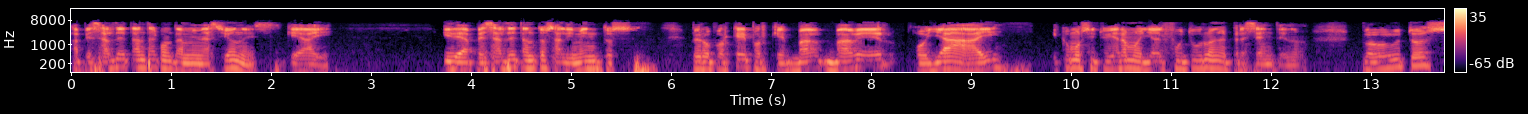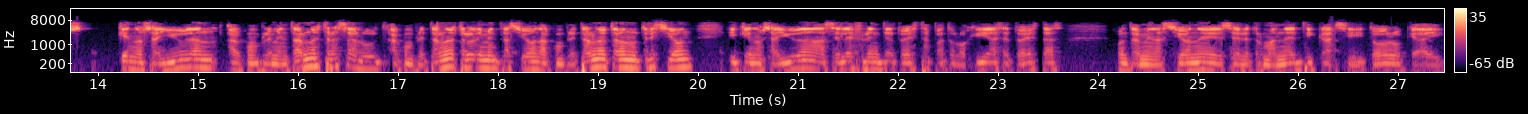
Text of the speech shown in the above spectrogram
a pesar de tantas contaminaciones que hay y de a pesar de tantos alimentos. ¿Pero por qué? Porque va, a haber o ya hay, y como si tuviéramos ya el futuro en el presente, ¿no? Productos que nos ayudan a complementar nuestra salud, a completar nuestra alimentación, a completar nuestra nutrición y que nos ayudan a hacerle frente a todas estas patologías, a todas estas contaminaciones electromagnéticas y todo lo que hay.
